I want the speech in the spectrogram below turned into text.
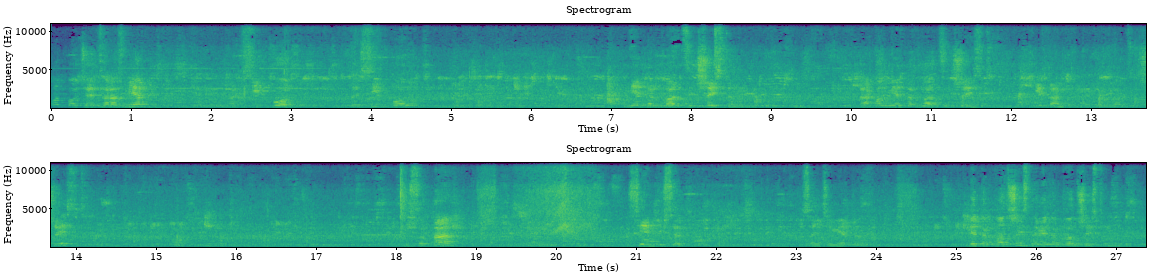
Вот получается размер от сих пор до метр двадцать шесть он. Так он метр двадцать шесть. И так метр двадцать шесть. Высота 70 сантиметров. Метр двадцать шесть на метр двадцать шесть он.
